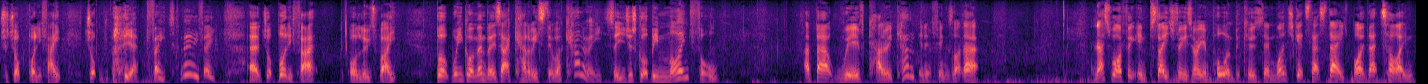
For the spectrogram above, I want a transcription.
to drop body fat, drop yeah, fat, fat, uh, drop body fat or lose weight. But what you've got to remember is that a calorie is still a calorie. So you just got to be mindful about with calorie counting and things like that. And that's why I think in stage three is very important because then once you get to that stage, by that time,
